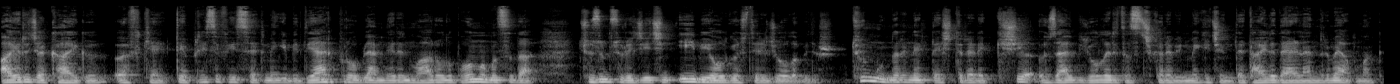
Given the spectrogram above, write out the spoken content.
Ayrıca kaygı, öfke, depresif hissetme gibi diğer problemlerin var olup olmaması da çözüm süreci için iyi bir yol gösterici olabilir. Tüm bunları netleştirerek kişiye özel bir yol haritası çıkarabilmek için detaylı değerlendirme yapmak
